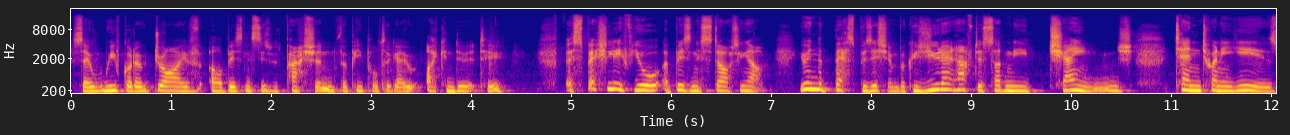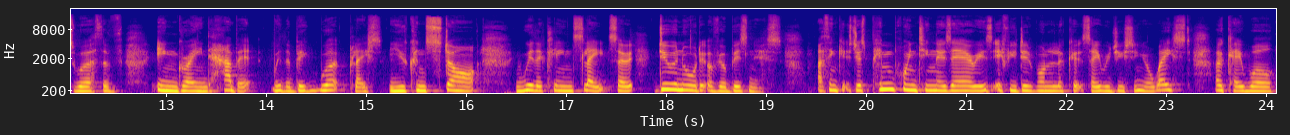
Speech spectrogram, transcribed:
So we've got to drive our businesses with passion for people to go, I can do it too. Especially if you're a business starting up, you're in the best position because you don't have to suddenly change 10, 20 years worth of ingrained habit with a big workplace. You can start with a clean slate. So do an audit of your business. I think it's just pinpointing those areas if you did want to look at, say, reducing your waste. Okay, well,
